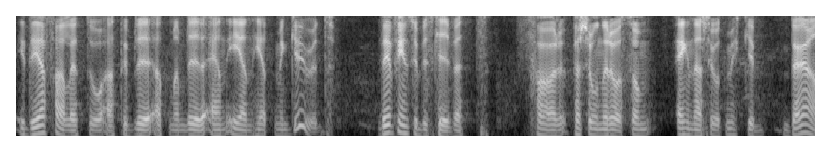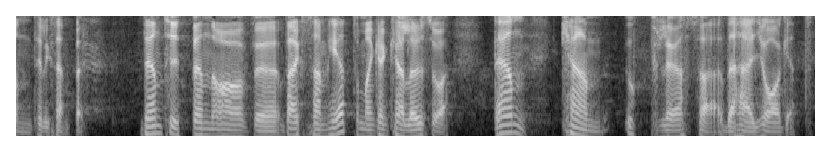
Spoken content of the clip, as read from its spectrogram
i det fallet då att, det blir, att man blir en enhet med Gud. Det finns ju beskrivet för personer då som ägnar sig åt mycket bön till exempel. Den typen av eh, verksamhet, om man kan kalla det så, den kan upplösa det här jaget.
